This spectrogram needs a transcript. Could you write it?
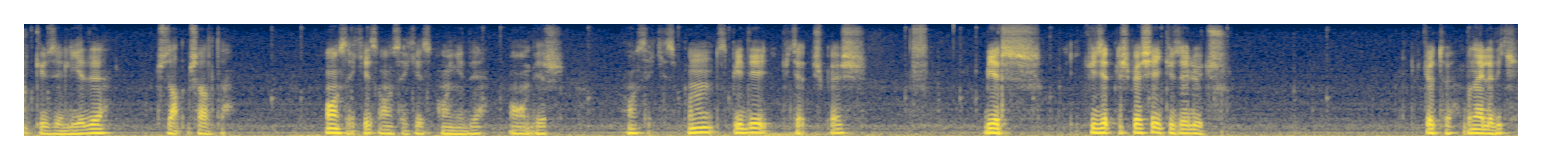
257, 366, 18, 18, 17, 11, 18. Bunun speed'i 275. 1 275'e 253. Kötü. Bunu eledik.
